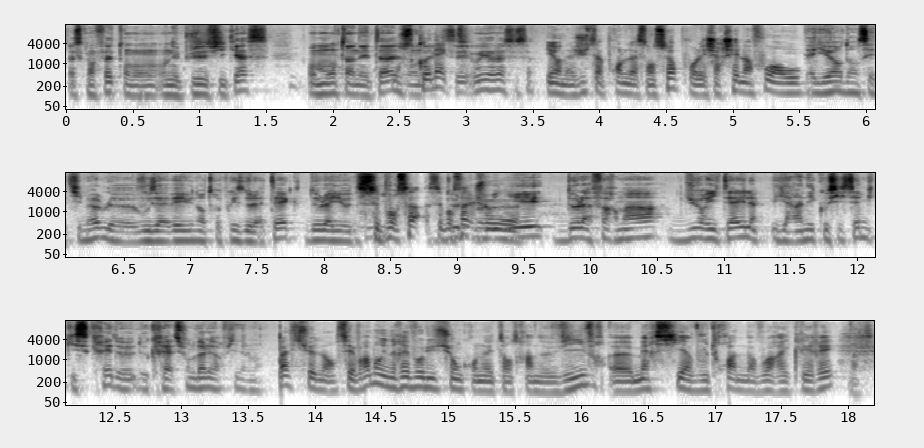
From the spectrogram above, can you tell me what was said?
parce qu'en fait, on, on est plus efficace, on monte un étage. On se connecte. Oui, voilà, c'est ça. Et on a juste à prendre l'ascenseur pour aller chercher l'info en haut. D'ailleurs, dans cet immeuble, vous avez une entreprise de la tech, de l'IoT. C'est pour ça, c'est pour ça que je. De la pharma, du retail. Il y a un écosystème qui se crée de, création de valeur finalement. Passionnant. C'est vraiment une révolution qu'on est en train de vivre. Euh, merci à vous trois de m'avoir éclairé. Merci.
